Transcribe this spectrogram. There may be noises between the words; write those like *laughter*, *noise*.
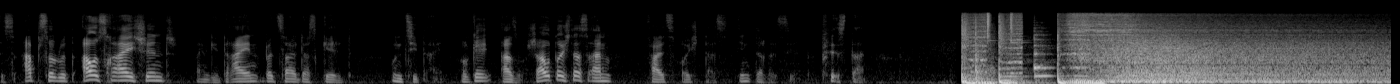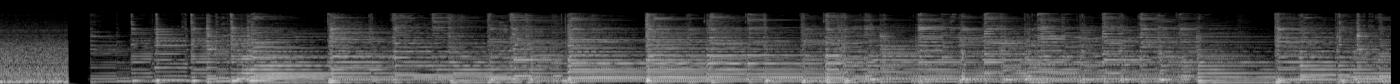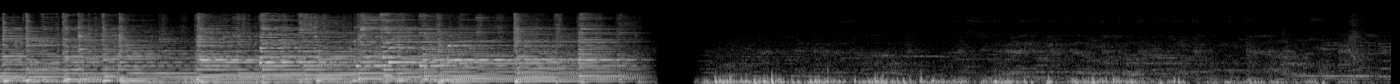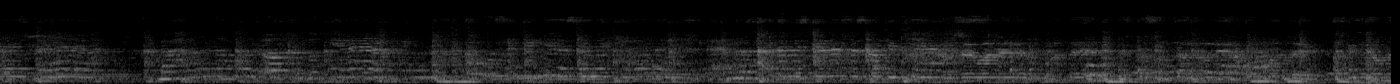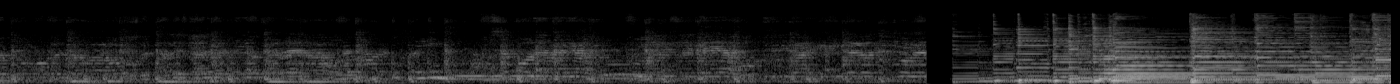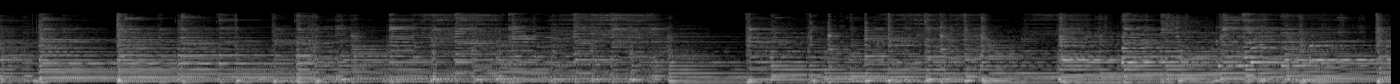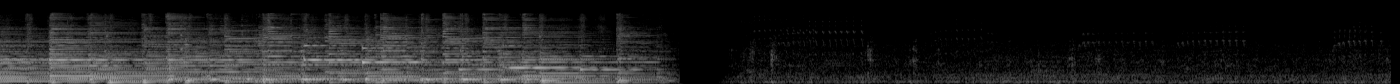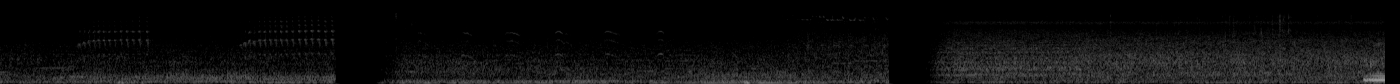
ist absolut ausreichend. Man geht rein, bezahlt das Geld und zieht ein. Okay, also schaut euch das an, falls euch das interessiert. Bis dann.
